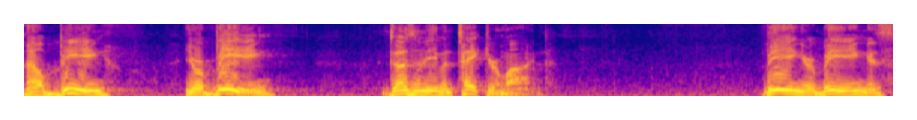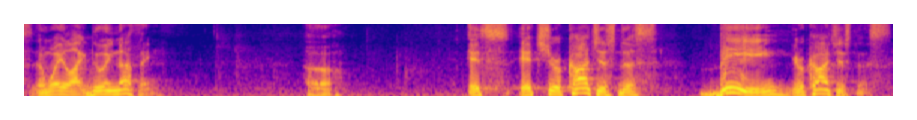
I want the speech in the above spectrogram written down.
Now, being, your being, doesn't even take your mind. Being your being is, in a way, like doing nothing. Uh, it's, it's your consciousness being your consciousness.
